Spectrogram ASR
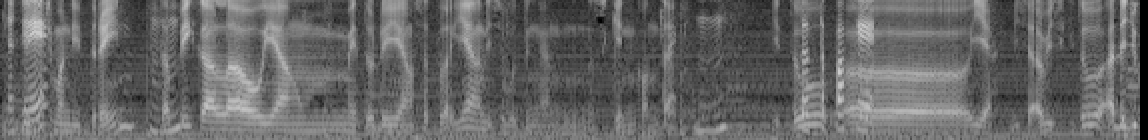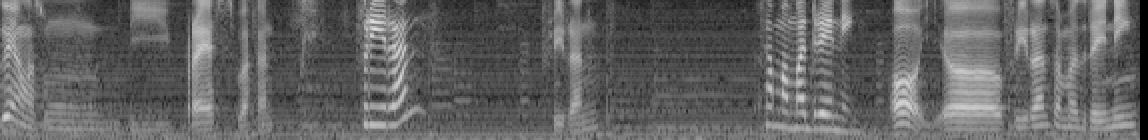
Oke. jadi cuma di drain. Mhm. Tapi kalau yang metode yang satu lagi yang disebut dengan skin contact Mm. itu Tetep pakai. eh, ya bisa habis itu ada juga yang langsung di press bahkan Free run free run. sama sama draining. Oh, eh, free run sama draining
